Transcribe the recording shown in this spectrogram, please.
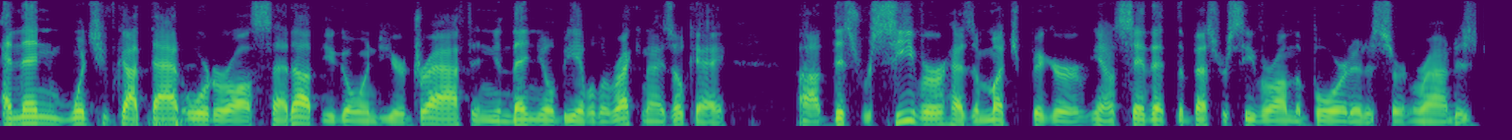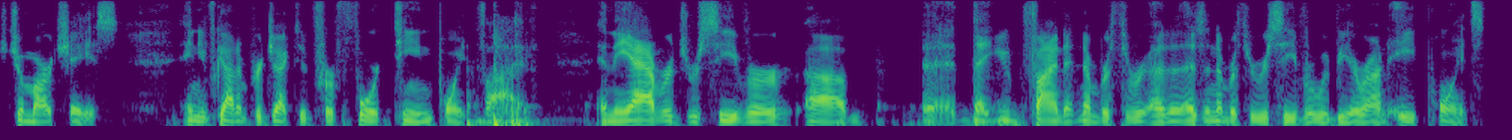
And then once you've got that order all set up, you go into your draft and then you'll be able to recognize, okay, uh, this receiver has a much bigger, you know, say that the best receiver on the board at a certain round is Ja'Marr Chase, and you've got him projected for 14.5. And the average receiver um, uh, that you'd find at number three uh, as a number three receiver would be around eight points.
